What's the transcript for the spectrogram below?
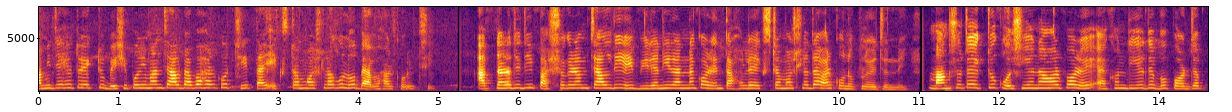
আমি যেহেতু একটু বেশি পরিমাণ চাল ব্যবহার করছি, তাই এক্সট্রা মশলাগুলো ব্যবহার করেছি। আপনারা যদি পাঁচশো গ্রাম চাল দিয়ে বিরিয়ানি রান্না করেন, তাহলে এক্সট্রা মশলা দেওয়ার কোনো প্রয়োজন নেই। মাংসটা একটু কষিয়ে নেওয়ার পরে এখন দিয়ে দেব পর্যাপ্ত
